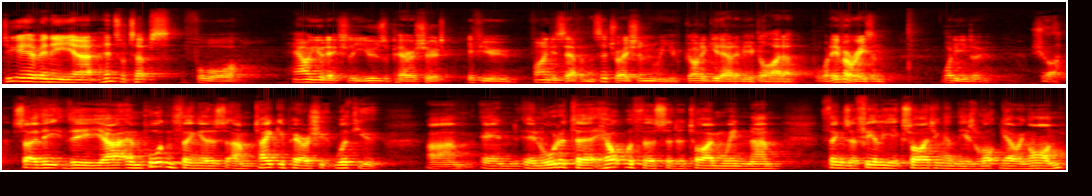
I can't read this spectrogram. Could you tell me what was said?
Do you have any uh, hints or tips for how you'd actually use a parachute if you find yourself in the situation where you've got to get out of your glider for whatever reason? What do you do? Sure. So the, the uh, important thing is um, take your parachute with you. Um, and in order to help with this at a time when um, things are fairly exciting and there's a lot going on,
